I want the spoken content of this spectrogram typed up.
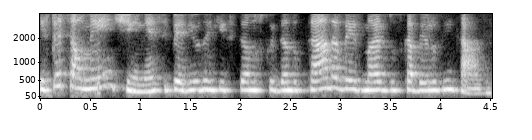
especialmente nesse período em que estamos cuidando cada vez mais dos cabelos em casa.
